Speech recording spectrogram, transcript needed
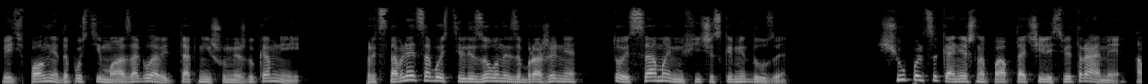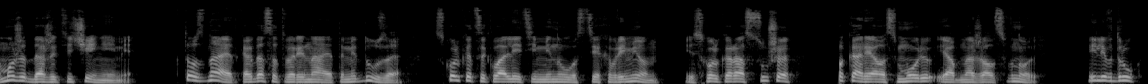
ведь вполне допустимо озаглавить так нишу между камней, представляет собой стилизованное изображение той самой мифической медузы. Щупальца, конечно, пообточились ветрами, а может даже течениями. Кто знает, когда сотворена эта медуза, сколько циклолетий минуло с тех времен, и сколько раз суша покорялась морю и обнажалась вновь. Или вдруг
